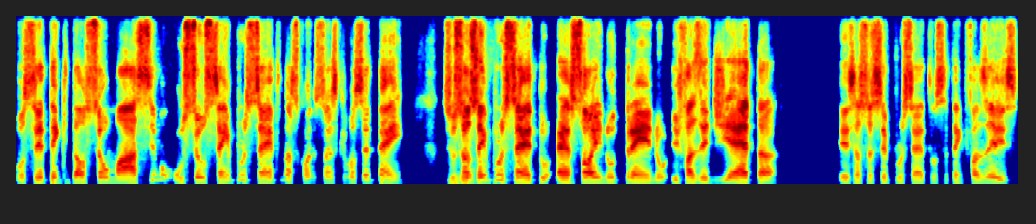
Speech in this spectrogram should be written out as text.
você tem que dar o seu máximo, o seu 100% nas condições que você tem. Se Exato. o seu 100% é só ir no treino e fazer dieta, esse é o seu 100%, você tem que fazer isso.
